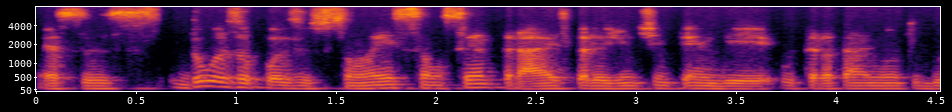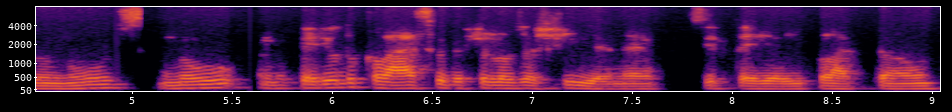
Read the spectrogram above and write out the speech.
essas duas oposições são centrais para a gente entender o tratamento do NUS no, no período clássico da filosofia, né? Citei aí Platão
